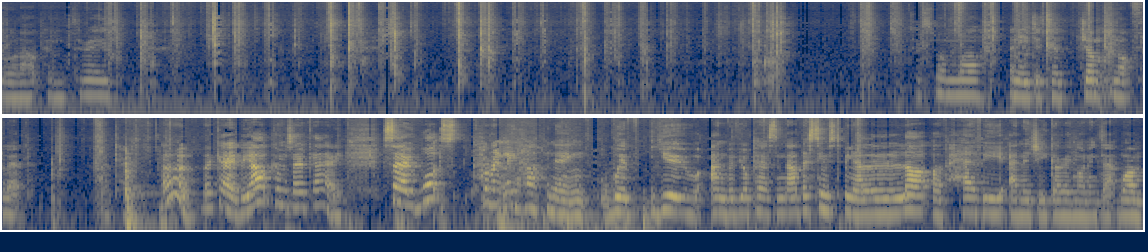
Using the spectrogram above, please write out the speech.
overall outcome, three, Just one more. I need you to jump, not flip. Okay. Oh, okay. The outcome's okay. So what's currently happening with you and with your person. Now there seems to be a lot of heavy energy going on in deck one.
